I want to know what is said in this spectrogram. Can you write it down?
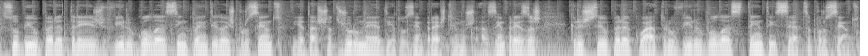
subiu para 3,52% e a taxa de juro média dos empréstimos às empresas cresceu para 4,77%.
